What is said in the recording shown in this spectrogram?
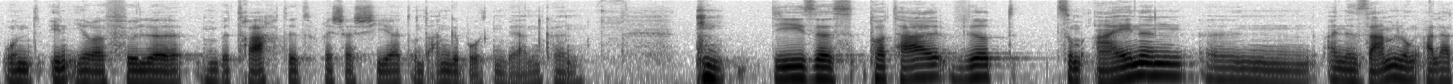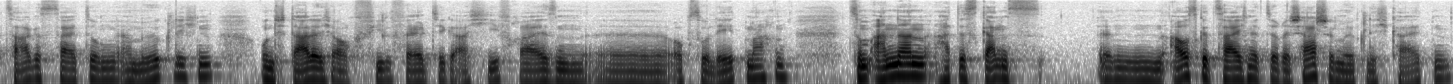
und in ihrer Fülle betrachtet, recherchiert und angeboten werden können. Dieses Portal wird zum einen äh, eine Sammlung aller Tageszeitungen ermöglichen und dadurch auch vielfältige Archivreisen äh, obsolet machen. Zum anderen hat es ganz ausgezeichnete Recherchemöglichkeiten,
